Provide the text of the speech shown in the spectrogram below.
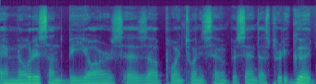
And notice on the BER says uh, 0.27%. That's pretty good.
